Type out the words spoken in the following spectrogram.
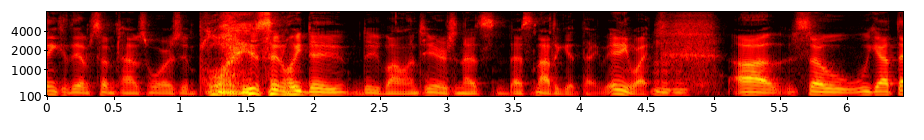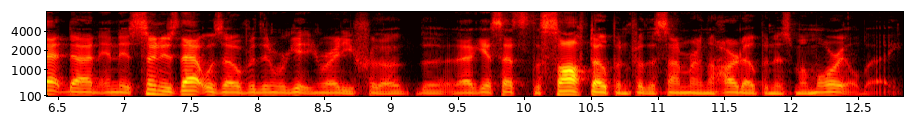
think of them sometimes more as employees than we do do volunteers, and that's that's not a good thing. Anyway, uh, so we got that done, and as soon as that was over, then we're getting ready for the, the I guess that's the soft open for the summer, and the hard open is Memorial Day.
